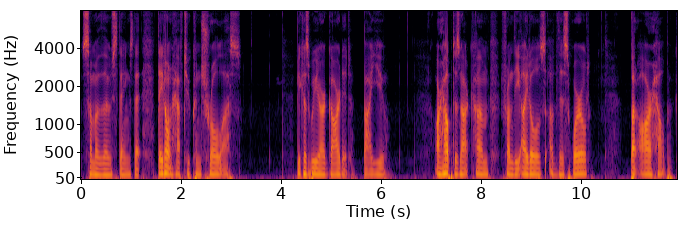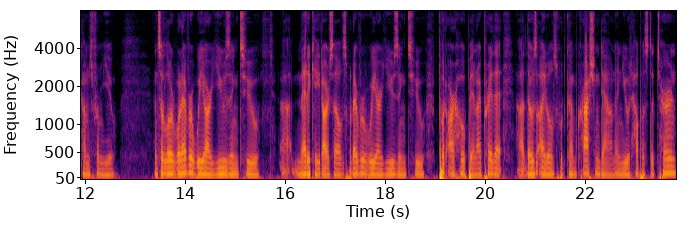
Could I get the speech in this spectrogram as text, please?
some of those things, that they don't have to control us because we are guarded by you. Our help does not come from the idols of this world, but our help comes from you. And so, Lord, whatever we are using to uh, medicate ourselves, whatever we are using to put our hope in, I pray that uh, those idols would come crashing down and you would help us to turn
